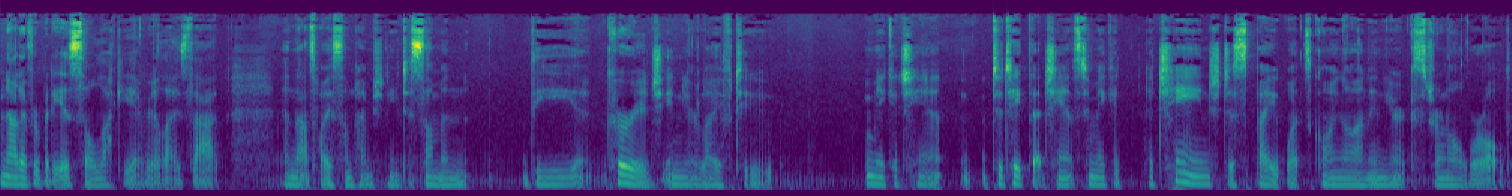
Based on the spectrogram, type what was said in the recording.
not everybody is so lucky, I realize that. And that's why sometimes you need to summon the courage in your life to make a chance, to take that chance to make a, a change despite what's going on in your external world.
